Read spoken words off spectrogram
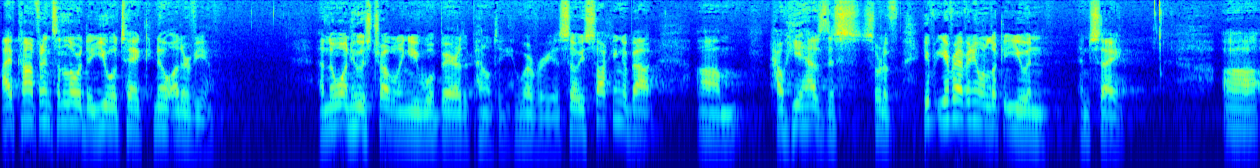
I have confidence in the Lord that you will take no other view. And the one who is troubling you will bear the penalty, whoever he is. So he's talking about um, how he has this sort of. You ever, you ever, have anyone look at you and, and say, uh,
